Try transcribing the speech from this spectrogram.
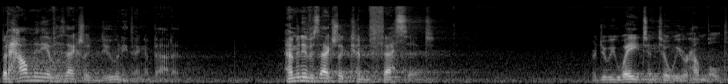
But how many of us actually do anything about it? How many of us actually confess it? Or do we wait until we are humbled?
